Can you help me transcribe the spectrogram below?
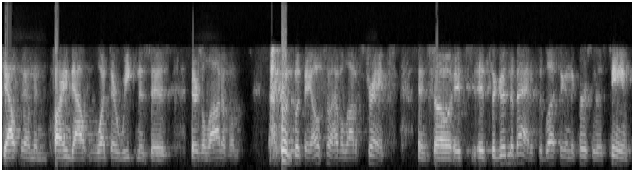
scout them and find out what their weakness is. There's a lot of them. but they also have a lot of strengths. And so it's it's the good and the bad. It's the blessing and the curse of this team,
